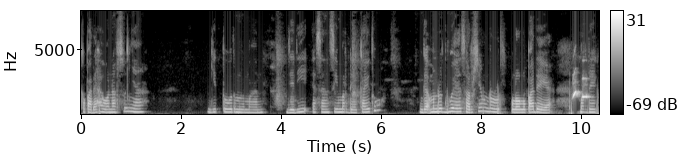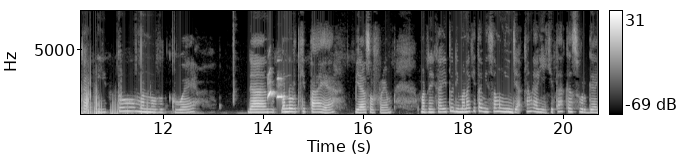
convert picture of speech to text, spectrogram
kepada hawa nafsunya. Gitu teman-teman. Jadi esensi merdeka itu nggak menurut gue seharusnya menurut lo lo pada ya. Merdeka itu menurut gue dan menurut kita ya biar seframe merdeka itu di mana kita bisa menginjakkan kaki kita ke surga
